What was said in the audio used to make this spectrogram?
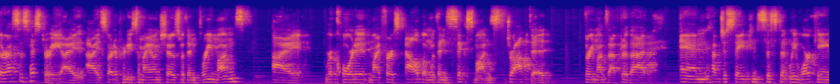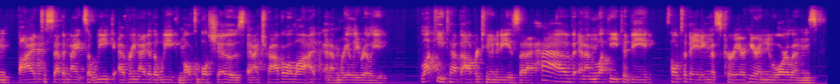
the rest is history. I, I started producing my own shows within three months. I recorded my first album within six months, dropped it three months after that, and have just stayed consistently working five to seven nights a week, every night of the week, multiple shows. And I travel a lot, and I'm really, really lucky to have the opportunities that I have. And I'm lucky to be cultivating this career here in New Orleans,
